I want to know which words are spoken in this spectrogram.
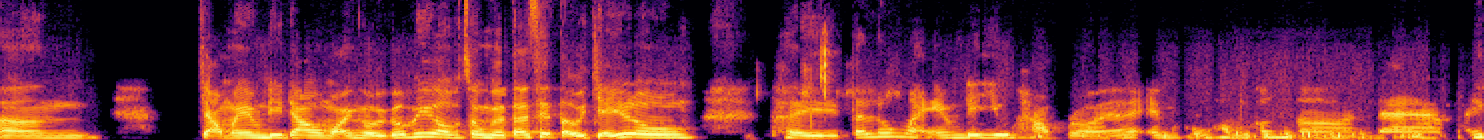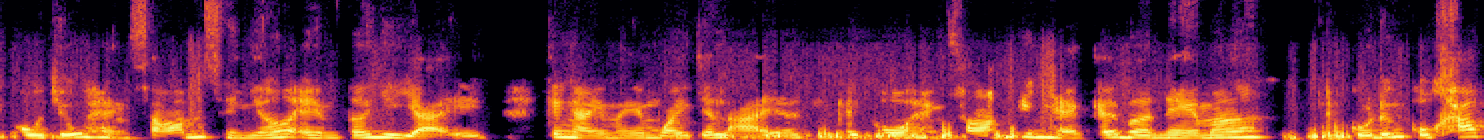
um, chồng em đi đâu, mọi người có biết không? Xong người ta sẽ tự chỉ luôn. Thì tới lúc mà em đi du học rồi á, em cũng không có ngờ là mấy cô chú hàng xóm sẽ nhớ em tới như vậy. Cái ngày mà em quay trở lại á, thì cái cô hàng xóm, cái nhà kế bên em á, cô đứng cô khóc.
